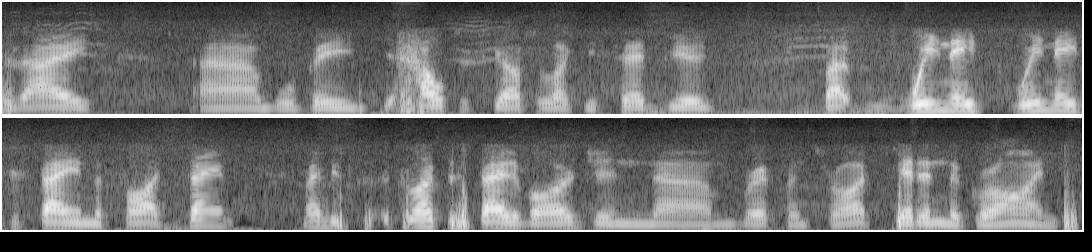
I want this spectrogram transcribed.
today um, will be helter skelter, like you said, Buse. But we need we need to stay in the fight. Maybe it's like the state of origin um, reference, right? Get in the grind,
